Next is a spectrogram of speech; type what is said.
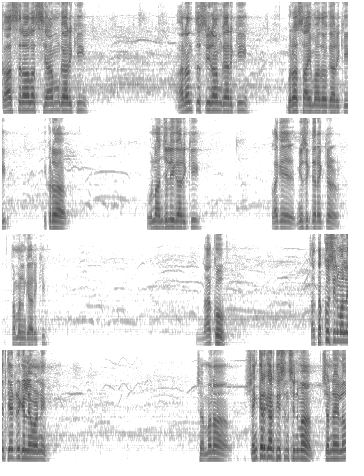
కాసరాల శ్యామ్ గారికి అనంత్ శ్రీరామ్ గారికి బుర్రా సాయి మాధవ్ గారికి ఇక్కడ ఉన్న అంజలి గారికి అలాగే మ్యూజిక్ డైరెక్టర్ తమన్ గారికి నాకు చాలా తక్కువ సినిమాలు నేను థియేటర్కి వెళ్ళేవాడిని. మన శంకర్ గారు తీసిన సినిమా చెన్నైలో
